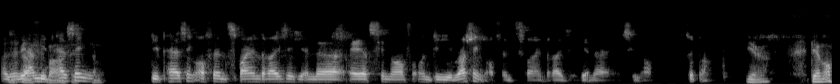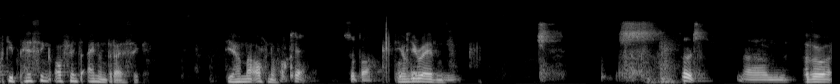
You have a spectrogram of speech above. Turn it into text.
Also Und wir haben die Passing, die Passing Offense 32 in der AFC North und die Rushing Offense 32 in der AFC North. Super. Ja. Wir haben auch die Passing Offense 31. Die haben wir auch noch. Okay, super. Die haben okay. die Ravens. Gut. Ähm, Also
